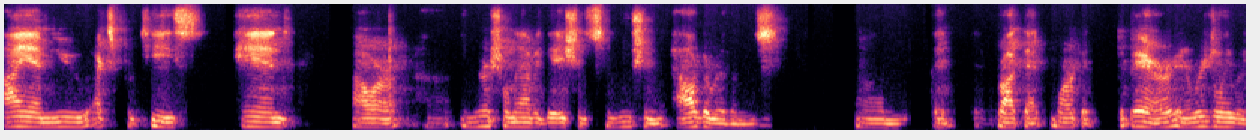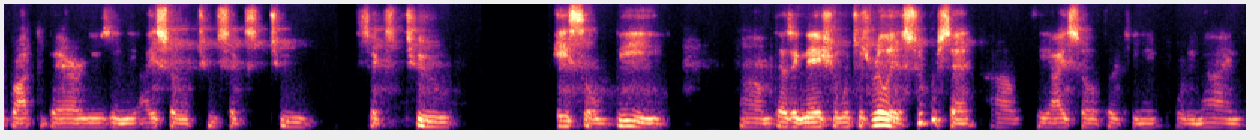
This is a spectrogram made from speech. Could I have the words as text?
IMU expertise and our uh, inertial navigation solution algorithms um, that, that brought that market to bear, and originally was brought to bear using the ISO 26262 ASIL B um, designation, which is really a superset of the ISO 13849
